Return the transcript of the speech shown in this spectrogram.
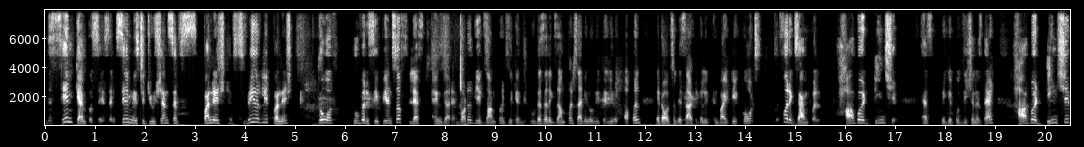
The same campuses and same institutions have punished, have severely punished those who were recipients of left anger. And what are the examples? We can be two dozen examples. I will only tell you a couple. It also this article in NYT quotes. So for example, Harvard deanship, as big a position as that, Harvard deanship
